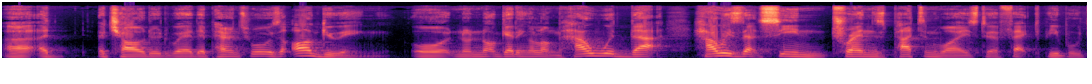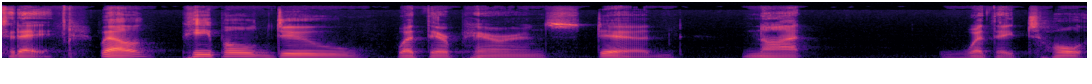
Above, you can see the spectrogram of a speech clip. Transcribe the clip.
uh, a, a childhood where their parents were always arguing or no, not getting along. How would that, how is that seen trends pattern wise to affect people today? Well, people do what their parents did, not what they told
